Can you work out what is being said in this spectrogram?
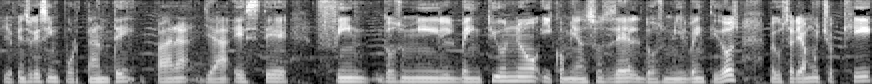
que yo pienso que es importante para ya este fin 2021 y comienzos del 2022. Me gustaría mucho que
